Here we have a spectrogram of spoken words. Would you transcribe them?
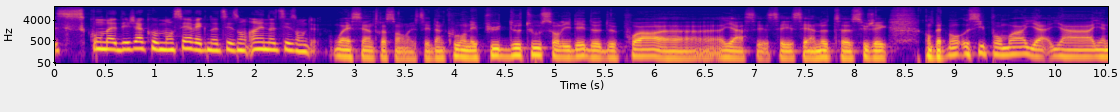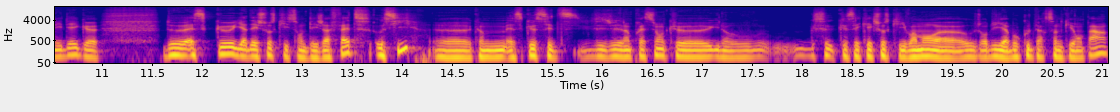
ce qu'on a déjà commencé avec notre saison 1 et notre saison 2. Ouais, c'est intéressant. D'un coup, on n'est plus du tout sur l'idée de, de, poids. Euh, yeah, c'est un autre sujet complètement. Aussi, pour moi, il y a, y, a, y a, une idée que de est-ce qu'il y a des choses qui sont déjà faites aussi euh, Comme est-ce que c'est j'ai l'impression que you know que c'est quelque chose qui vraiment euh, aujourd'hui il y a beaucoup de personnes qui en parlent.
